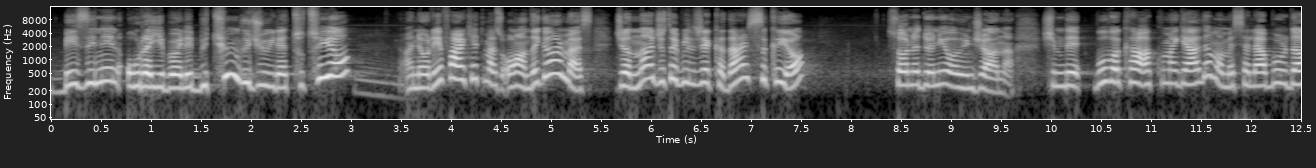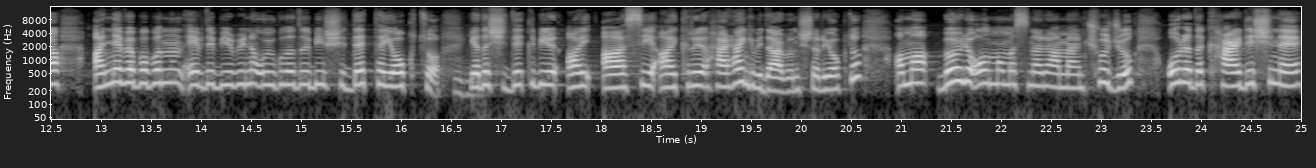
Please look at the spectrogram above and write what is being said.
bezinin orayı böyle bütün gücüyle tutuyor. Hani orayı fark etmez, o anda görmez. Canını acıtabilecek kadar sıkıyor. Sonra dönüyor oyuncağına. Şimdi bu vaka aklıma geldi ama mesela burada anne ve babanın evde birbirine uyguladığı bir şiddet de yoktu. Ya da şiddetli bir ay, asi, aykırı herhangi bir davranışları yoktu. Ama böyle olmamasına rağmen çocuk orada kardeşine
